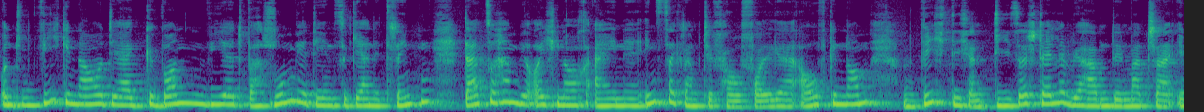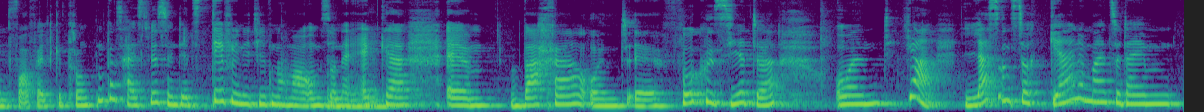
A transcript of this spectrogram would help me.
Und wie genau der gewonnen wird, warum wir den so gerne trinken, dazu haben wir euch noch eine Instagram-TV-Folge aufgenommen. Wichtig an dieser Stelle, wir haben den Matcha im Vorfeld getrunken. Das heißt, wir sind jetzt definitiv nochmal um so eine mhm. Ecke ähm, wacher und äh, fokussierter. Und ja, lass uns doch gerne mal zu deinem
